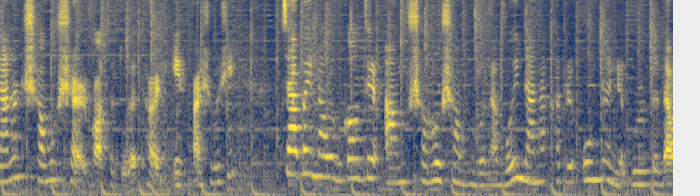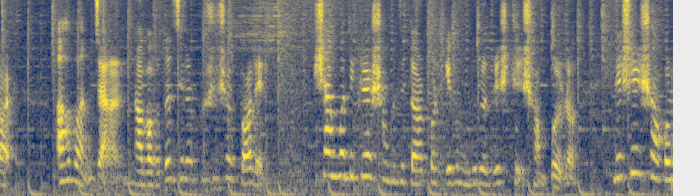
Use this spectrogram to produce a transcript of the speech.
নানান সমস্যার কথা তুলে ধরেন। এর পাশাপাশি চাপাই নবাবগঞ্জের আম সহ সম্ভাবনা বই নানা খাতের উন্নয়নে গুরুত্ব দেওয়ার আহ্বান জানান। নবাগত জেলা প্রশাসক বলেন, সাংবাদিকরা সমাজে দর্পণ এবং দূরদৃষ্টি সম্পূর্ণ। দেশের সকল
